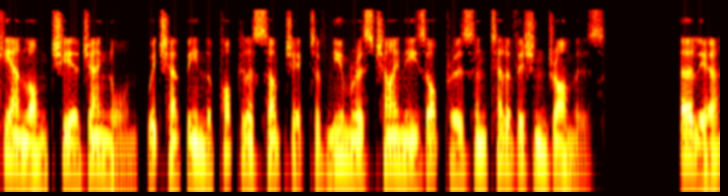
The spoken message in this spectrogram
Qianlong Chia Jiangnan, which have been the popular subject of numerous Chinese operas and television dramas. Earlier,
